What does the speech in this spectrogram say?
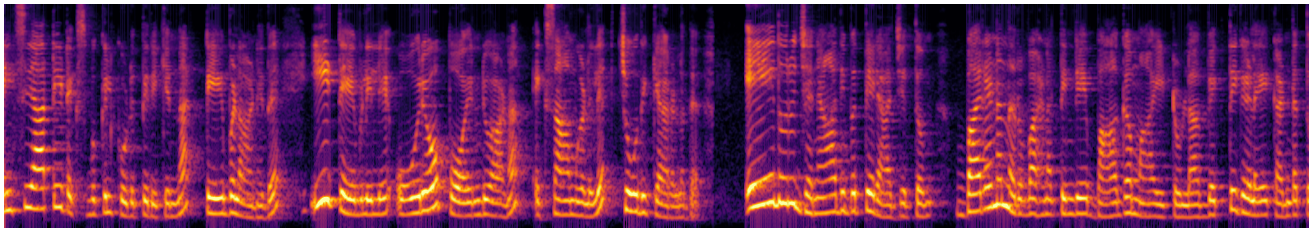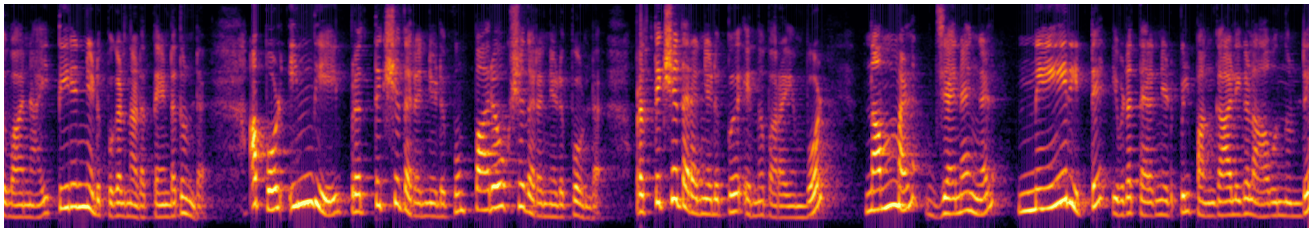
N C R T text ബുക്കിൽ കൊടുത്തിരിക്കുന്ന ടേബിളാണിത് ഈ ടേബിളിലെ ഓരോ പോയിന്റുമാണ് എക്സാമുകളിൽ ചോദിക്കാറുള്ളത്. ഏതൊരു ജനാധിപത്യ രാജ്യത്തും ഭരണനിർവഹണത്തിന്റെ ഭാഗമായിട്ടുള്ള വ്യക്തികളെ കണ്ടെത്തുവാനായി തിരഞ്ഞെടുപ്പുകൾ നടത്തേണ്ടതുണ്ട്. അപ്പോൾ ഇന്ത്യയിൽ പ്രത്യക്ഷ തെരഞ്ഞെടുപ്പും പരോക്ഷ തെരഞ്ഞെടുപ്പും ഉണ്ട്. പ്രത്യക്ഷ തെരഞ്ഞെടുപ്പ് എന്ന് പറയുമ്പോൾ നമ്മൾ ജനങ്ങൾ നേരിട്ട് ഇവിടെ തെരഞ്ഞെടുപ്പിൽ പങ്കാളികളാവുന്നുണ്ട്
